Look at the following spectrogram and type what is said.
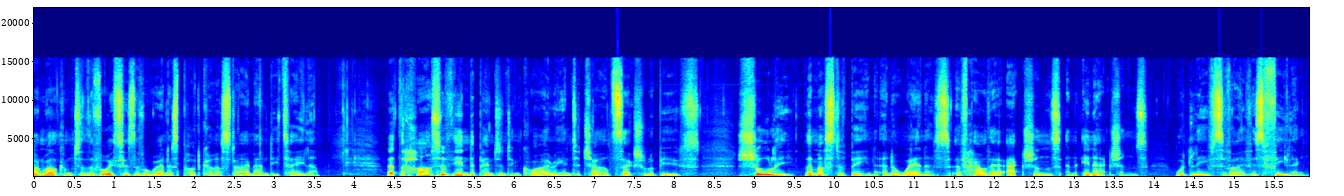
and welcome to the Voices of Awareness podcast. I'm Andy Taylor. At the heart of the independent inquiry into child sexual abuse, surely there must have been an awareness of how their actions and inactions would leave survivors feeling.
